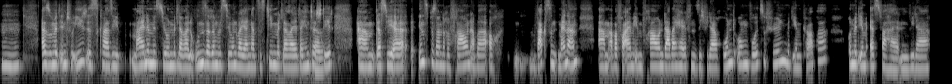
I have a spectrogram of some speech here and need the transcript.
Mhm. Also mit Intuit ist quasi meine Mission, mittlerweile unsere Mission, weil ja ein ganzes Team mittlerweile dahinter ja. steht, ähm, dass wir insbesondere Frauen, aber auch wachsend Männern, ähm, aber vor allem eben Frauen dabei helfen, sich wieder rundum wohlzufühlen mit ihrem Körper und mit ihrem Essverhalten, wieder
